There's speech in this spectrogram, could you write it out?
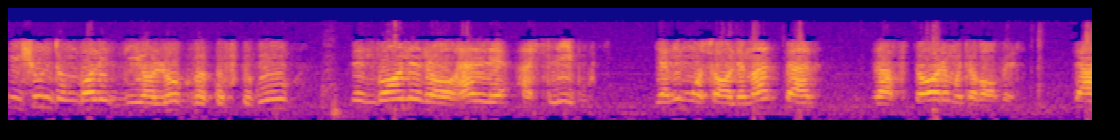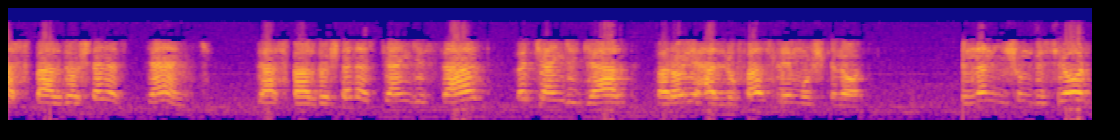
ایشون دنبال دیالوگ و گفتگو عنوان راه حل اصلی بود. یعنی مسالمت در رفتار متقابل. دست برداشتن از جنگ. دست برداشتن از جنگ سرد و جنگ گرد برای حل و فصل مشکلات. من ایشون بسیار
